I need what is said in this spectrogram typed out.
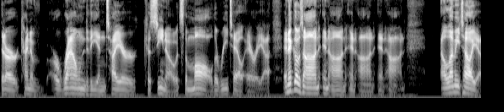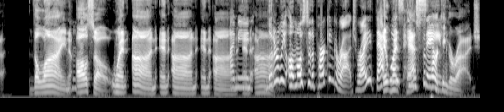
that are kind of around the entire casino. It's the mall, the retail area. And it goes on and on and on and on. Uh, let me tell you, the line also went on and on and on. I mean, and on. literally almost to the parking garage, right? That It was went past insane. the parking garage.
